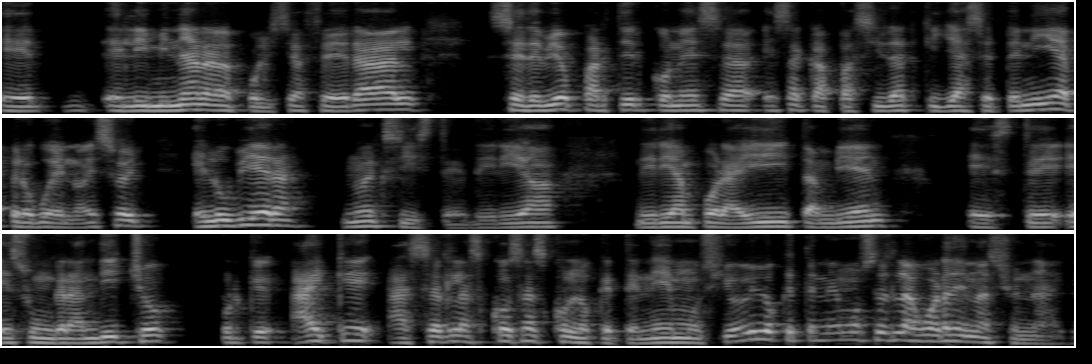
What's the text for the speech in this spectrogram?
eh, eliminar a la Policía Federal, se debió partir con esa, esa capacidad que ya se tenía, pero bueno, eso, el hubiera, no existe, diría, dirían por ahí también, este, es un gran dicho, porque hay que hacer las cosas con lo que tenemos, y hoy lo que tenemos es la Guardia Nacional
